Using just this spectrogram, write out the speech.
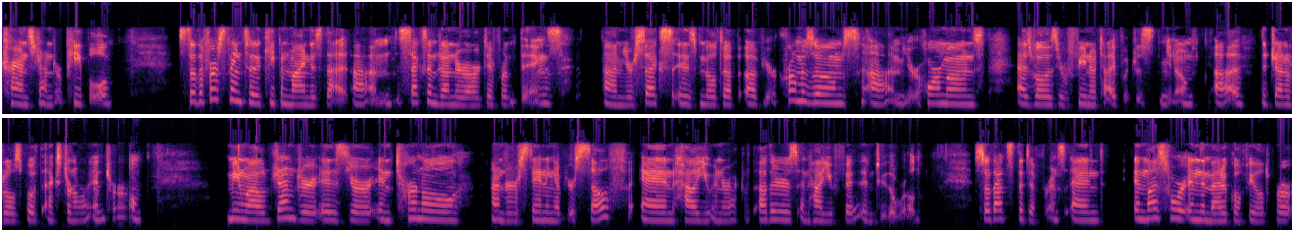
transgender people. So, the first thing to keep in mind is that um, sex and gender are different things. Um, your sex is built up of your chromosomes, um, your hormones, as well as your phenotype, which is, you know, uh, the genitals, both external and internal. Meanwhile, gender is your internal understanding of yourself and how you interact with others and how you fit into the world. So that's the difference. And unless we're in the medical field, we're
